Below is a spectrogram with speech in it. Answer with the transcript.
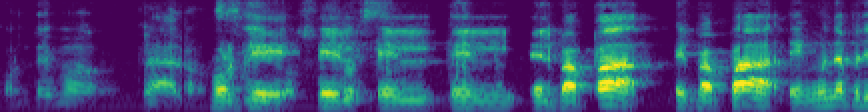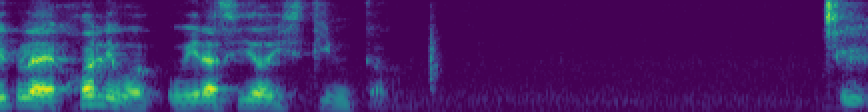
con temor, claro. Porque sí, el, el, el, el, papá, el papá en una película de Hollywood hubiera sido distinto. Sí,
